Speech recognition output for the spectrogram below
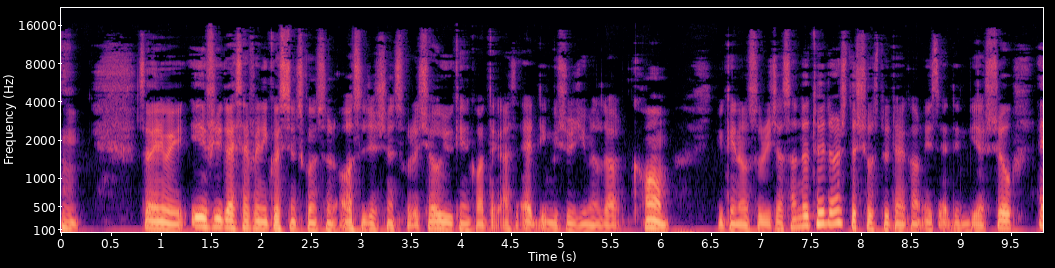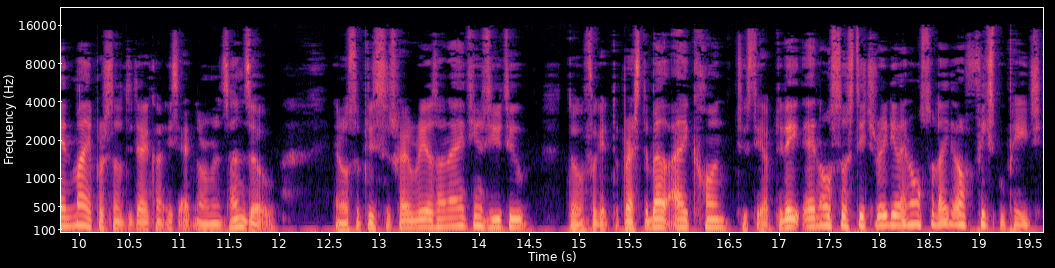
so anyway, if you guys have any questions, concerns, or suggestions for the show, you can contact us at themrgmail.com. You can also reach us on the Twitters. The show's Twitter account is at MBS Show, and my personal Twitter account is at Norman Sanzo. And also please subscribe to us on iTunes, YouTube. Don't forget to press the bell icon to stay up to date, and also Stitcher Radio, and also like our Facebook page.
